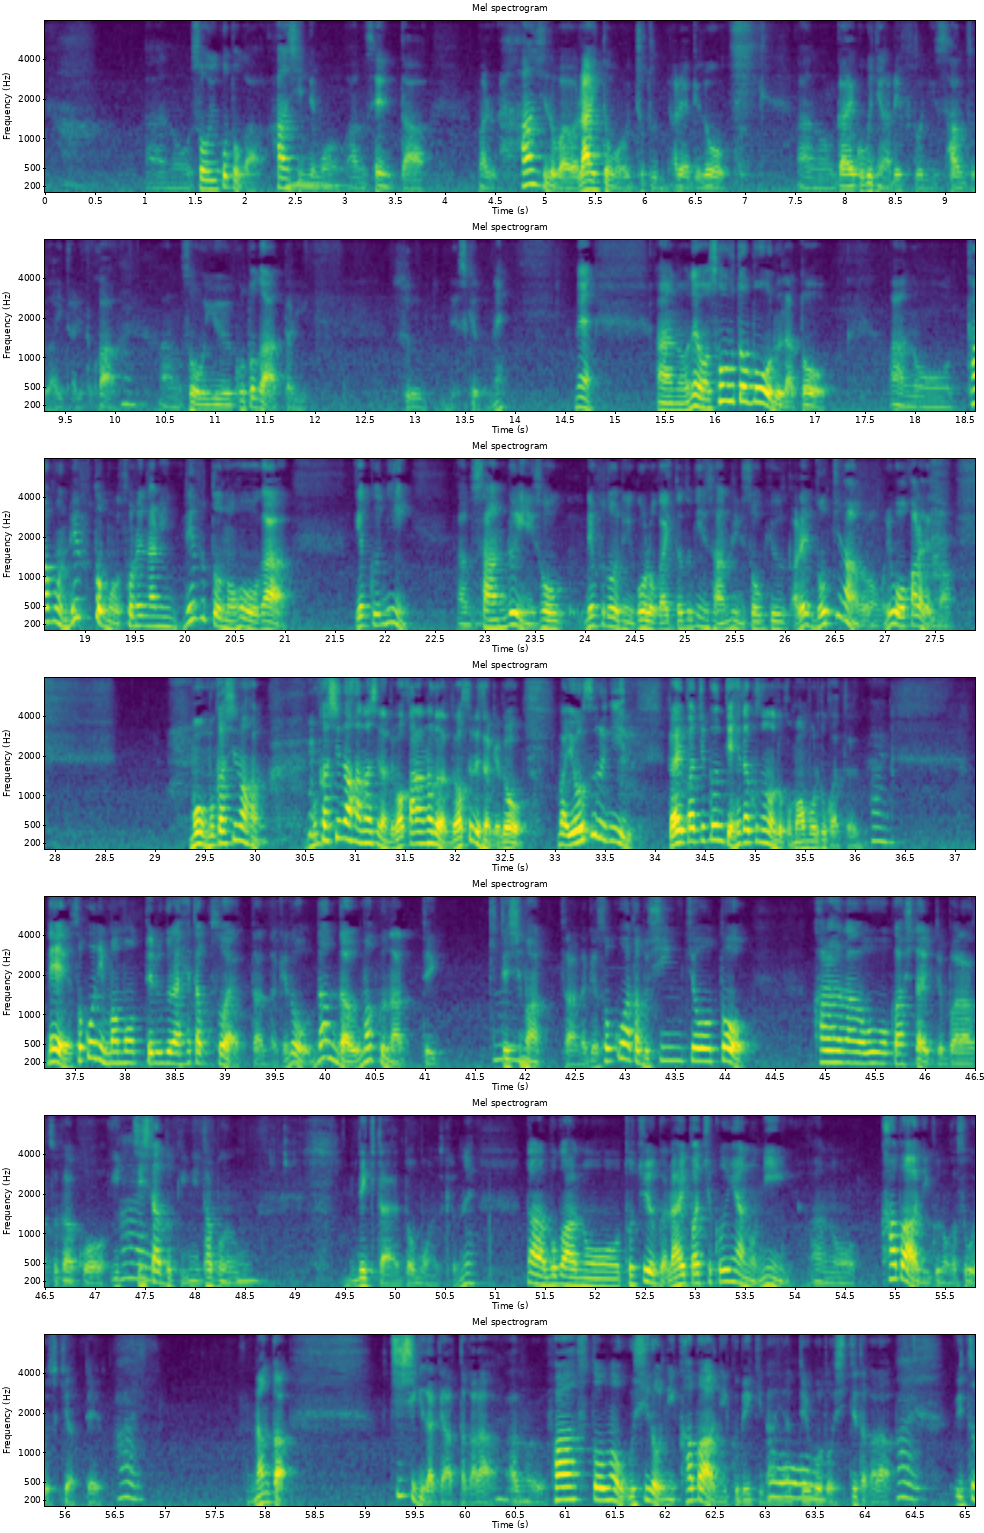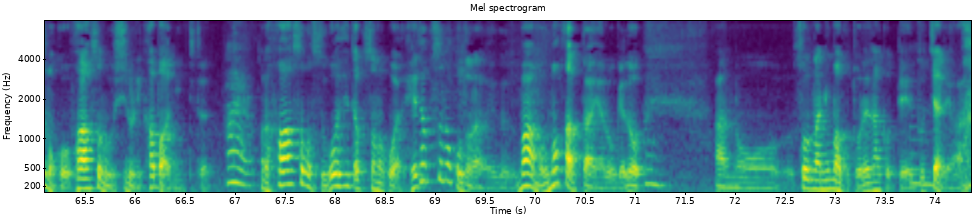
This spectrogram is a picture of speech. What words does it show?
あのそういうことが阪神でもあのセンター、まあ、阪神の場合はライトもちょっとあれやけどあの外国人がレフトにサンズがいたりとか、あのそういうことがあったりするんですけどね。ね。あのでもソフトボールだとあの多分レフトもそれなりにレフトの方が逆にあの三塁にそうレフトにゴロが行った時に三塁に送球あれ？どっちなのよく分からへんな。もう昔のは 昔の話なんで分からなくなって忘れたけど、まあ、要するにライパチ君って下手くそなとこ守るとこやったはいでそこに守ってるぐらい下手くそやったんだけどだんだん上手くなってきてしまったんだけど、そこは多分身長と体を動かしたいっていうバランスがこう一致した時に多分できたんやと思うんですけどね。だから僕はあの途中からライパチ君やのにあのカバーに行くのがすごい好きやって。はい。なんか知識だけあったから、あのファーストの後ろにカバーに行くべきなんやっていうことを知ってたからはい。いつもこうファーストの後ろにカバーに行ってた。はいほらファーストもすごい下手くそな子や下手くそなことなんだけどまあまあうまかったんやろうけど、はいあのそんなにうまく取れなくて、うん。どっちやねん、ま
